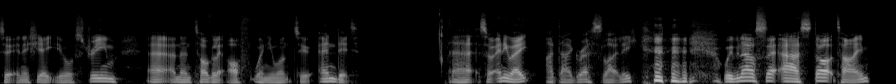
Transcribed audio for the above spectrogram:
to initiate your stream uh, and then toggle it off when you want to end it. Uh, so anyway, I digress slightly. We've now set our start time,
